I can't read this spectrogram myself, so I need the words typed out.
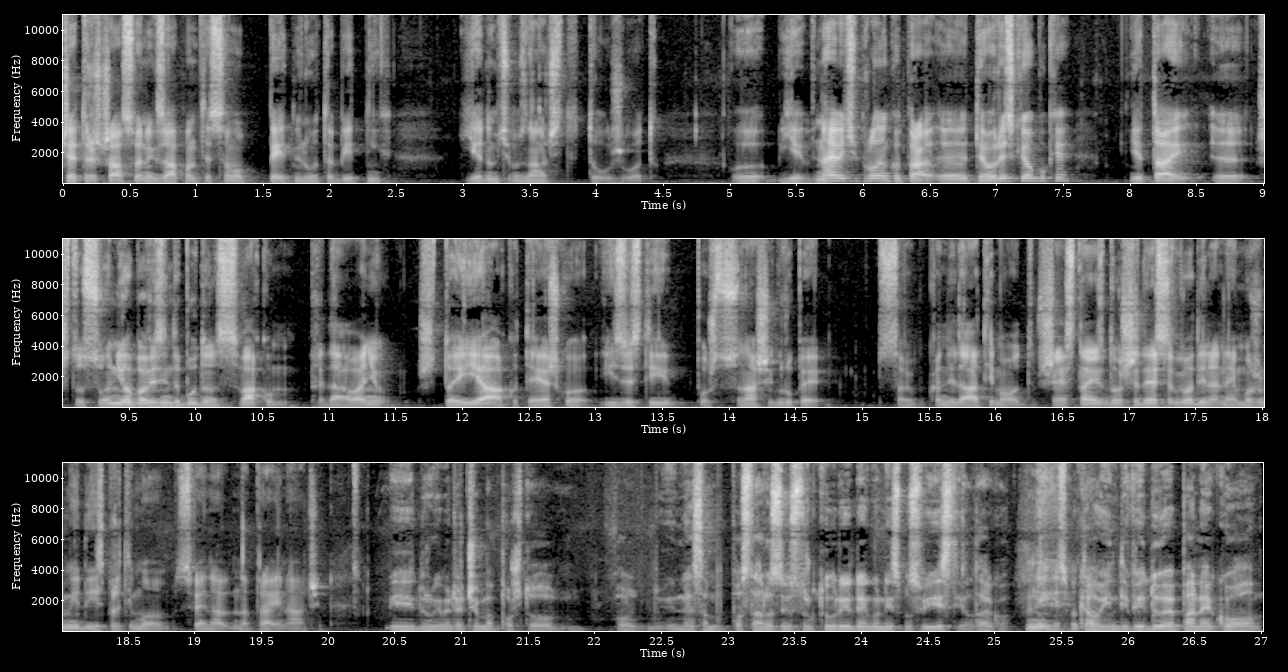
40 časova nek zapamte samo 5 minuta bitnih, jednom ćemo značiti to u životu. E, Je najveći problem kod pra, e, teorijske obuke je taj e, što su oni obavezni da budu na svakom predavanju, što je jako teško izvesti, pošto su naše grupe sa kandidatima od 16 do 60 godina, ne možemo mi da ispratimo sve na, na pravi način. I drugim rečima, pošto po, ne samo po starostnoj strukturi, nego nismo svi isti, jel tako? Nismo Kao individue, pa neko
